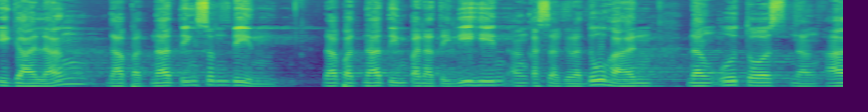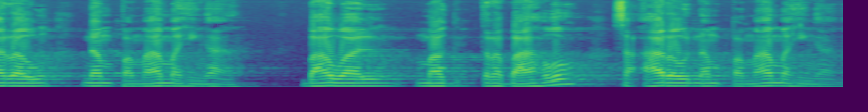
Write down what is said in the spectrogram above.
igalang, dapat nating sundin, dapat nating panatilihin ang kasagraduhan ng utos ng araw ng pamamahinga. Bawal magtrabaho sa araw ng pamamahinga.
